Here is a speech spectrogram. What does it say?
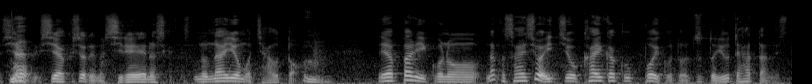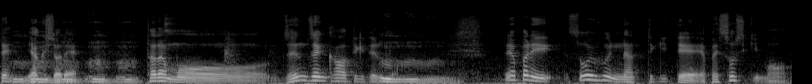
市役,、市役所での指令のしの内容もちゃうと、うん。でやっぱりこのなんか最初は一応改革っぽいことをずっと言ってはったんですって、役所で、ただもう全然変わってきてると、でやっぱりそういうふうになってきてやっぱり組織も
